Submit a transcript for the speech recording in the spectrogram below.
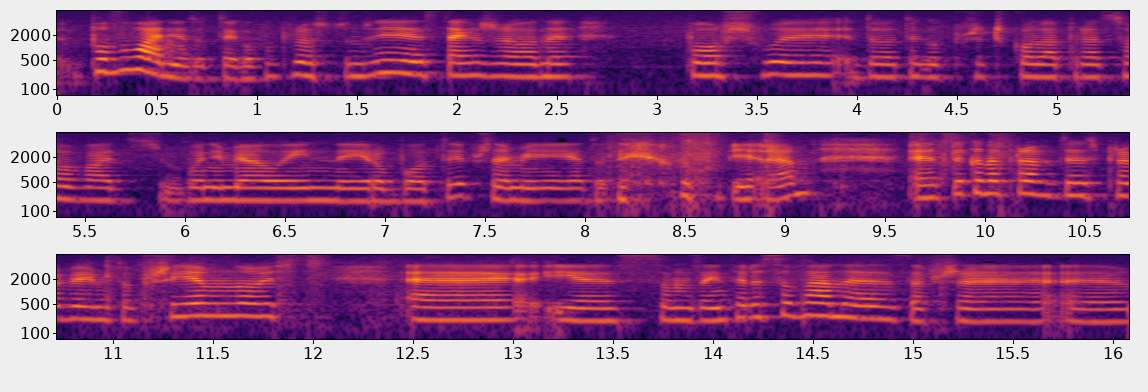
y, powołanie do tego po prostu. To nie jest tak, że one poszły do tego przedszkola pracować, bo nie miały innej roboty, przynajmniej ja do tego odbieram, e, tylko naprawdę sprawia im to przyjemność, e, jest, są zainteresowane, zawsze e,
